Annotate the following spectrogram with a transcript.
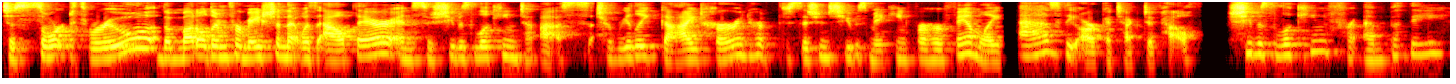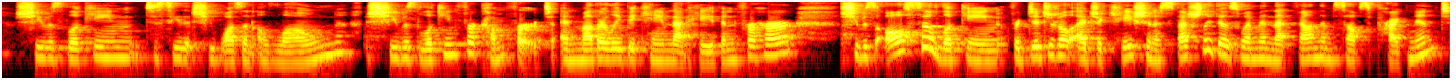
to sort through the muddled information that was out there. And so she was looking to us to really guide her in her decisions she was making for her family as the architect of health. She was looking for empathy. She was looking to see that she wasn't alone. She was looking for comfort, and Motherly became that haven for her. She was also looking for digital education, especially those women that found themselves pregnant,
